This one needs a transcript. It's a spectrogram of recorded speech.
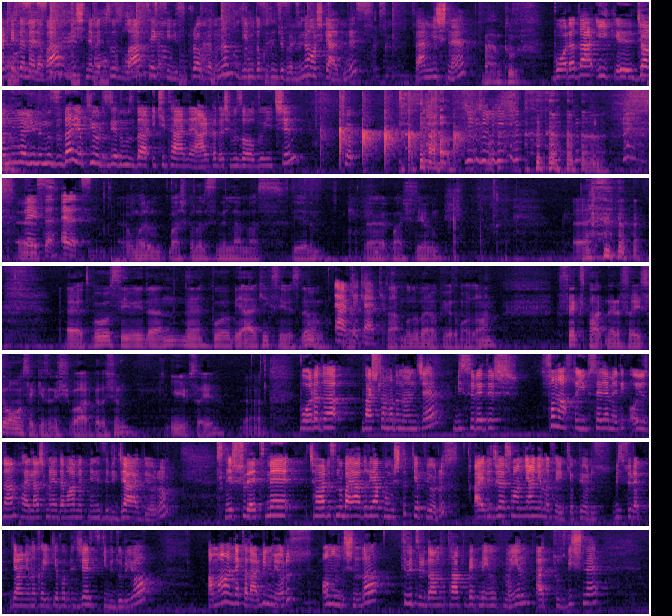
Herkese merhaba. Vişne ve Tuzla Seks TV'si programının 29. bölümüne hoş geldiniz. Ben Vişne. Ben Tuz. Bu arada ilk e, canlı yayınımızı da yapıyoruz yanımızda iki tane arkadaşımız olduğu için. Çok... Neyse, evet. Umarım başkaları sinirlenmez diyelim ve başlayalım. evet bu CV'den ne? Bu bir erkek CV'si değil mi bu? Erkek Evet. erkek. Tamam bunu ben okuyorum o zaman. Seks partneri sayısı 18'miş bu arkadaşın. İyi bir sayı. Evet. Bu arada başlamadan önce bir süredir son hafta yükselemedik. O yüzden paylaşmaya devam etmenizi rica ediyorum. Meşhur etme çağrısını bayağıdır yapmamıştık. Yapıyoruz. Ayrıca şu an yan yana kayıt yapıyoruz. Bir süre yan yana kayıt yapabileceğiz gibi duruyor. Ama ne kadar bilmiyoruz. Onun dışında Twitter'dan takip etmeyi unutmayın. @tuzvişne.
